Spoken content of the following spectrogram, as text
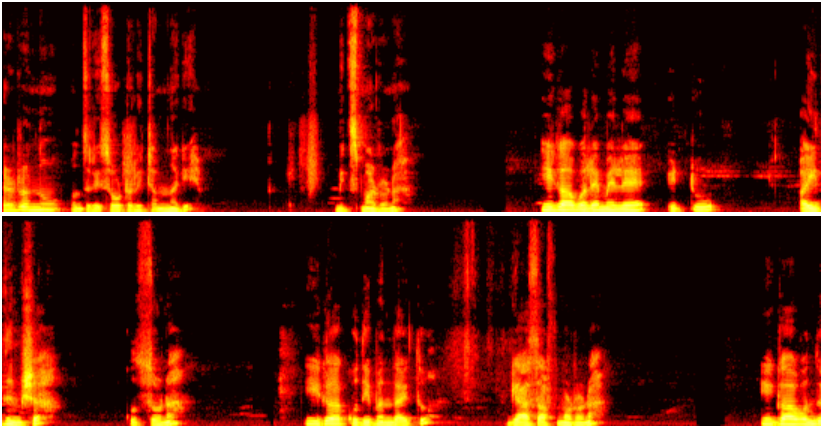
ಎರಡರನ್ನು ಒಂದ್ಸರಿ ಸೋಟಲ್ಲಿ ಚೆನ್ನಾಗಿ ಮಿಕ್ಸ್ ಮಾಡೋಣ. ಈಗ ಒಲೆ ಮೇಲೆ ಇಟ್ಟು ಐದು ನಿಮಿಷ ಕುದಿಸೋಣ ಈಗ ಕುದಿ ಬಂದಾಯಿತು. ಗ್ಯಾಸ್ ಆಫ್ ಮಾಡೋಣ. ಈಗ ಒಂದು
